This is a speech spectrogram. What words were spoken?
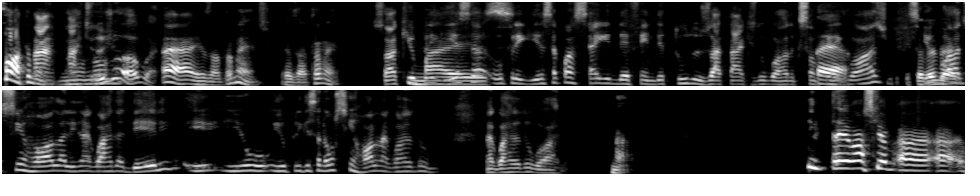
também. Ah, Não- parte não- do jogo. É, exatamente. Exatamente. Só que o preguiça, o Mas- preguiça consegue defender todos os ataques do Gordon que são É, perigosos. É e o. Gordon se enrola ali na guarda dele e, e o, e o preguiça não se enrola na guarda do, na guarda do Gordon. Então, eu acho que a- a- a-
